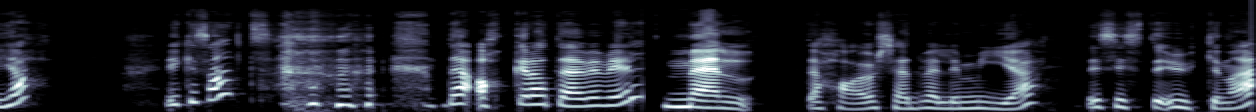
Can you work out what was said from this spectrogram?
Ja, ikke sant? Det er akkurat det vi vil. Men det har jo skjedd veldig mye de siste ukene.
